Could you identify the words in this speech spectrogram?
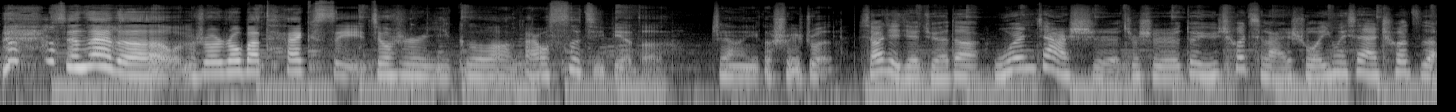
现在的我们说 Robot Taxi 就是一个 L 四级别的这样一个水准。小姐姐觉得无人驾驶就是对于车企来说，因为现在车子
